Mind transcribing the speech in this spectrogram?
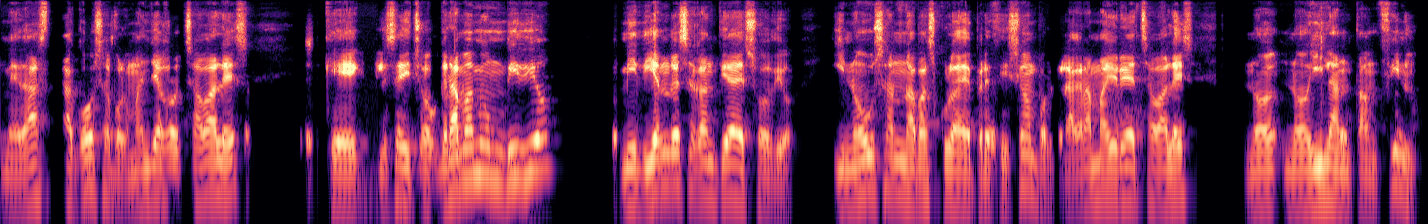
me da esta cosa, porque me han llegado chavales que les he dicho, grábame un vídeo midiendo esa cantidad de sodio y no usan una báscula de precisión, porque la gran mayoría de chavales no, no hilan tan fino.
